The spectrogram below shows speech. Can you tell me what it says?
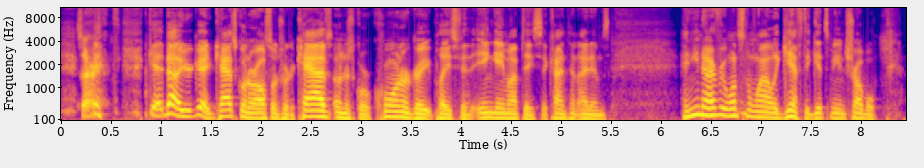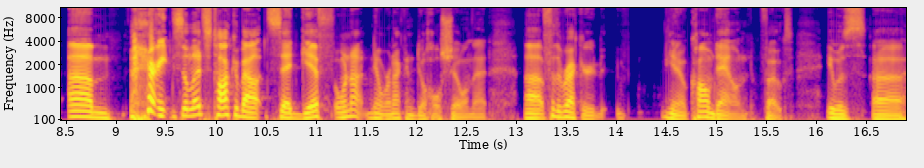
Sorry. Yeah, no, you're good. Cavs Corner also on Twitter. Cavs underscore corner. Great place for the in-game updates, the content items, and you know every once in a while a gift that gets me in trouble. Um, all right, so let's talk about said GIF. We're not. No, we're not going to do a whole show on that. Uh, for the record, you know, calm down, folks. It was. Uh,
